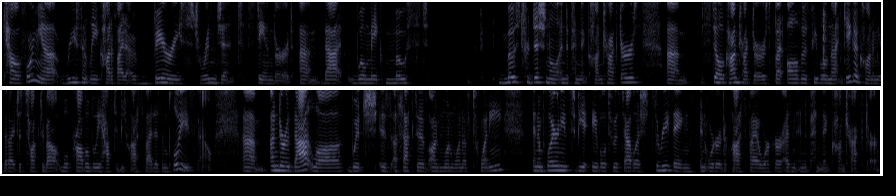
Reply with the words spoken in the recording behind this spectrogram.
california recently codified a very stringent standard um, that will make most most traditional independent contractors um, still contractors, but all those people in that gig economy that I just talked about will probably have to be classified as employees now. Um, under that law, which is effective on 1 1 of 20, an employer needs to be able to establish three things in order to classify a worker as an independent contractor.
